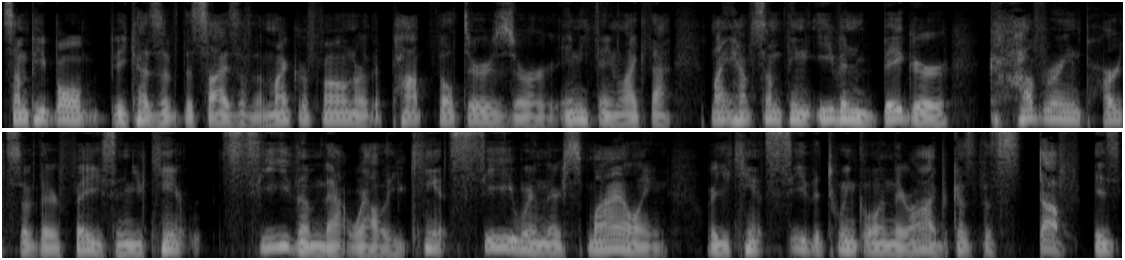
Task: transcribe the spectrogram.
Some people, because of the size of the microphone or the pop filters or anything like that, might have something even bigger covering parts of their face and you can't see them that well. You can't see when they're smiling or you can't see the twinkle in their eye because the stuff is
